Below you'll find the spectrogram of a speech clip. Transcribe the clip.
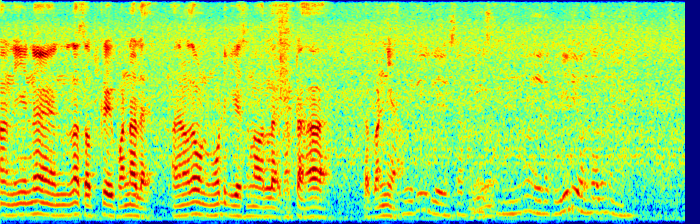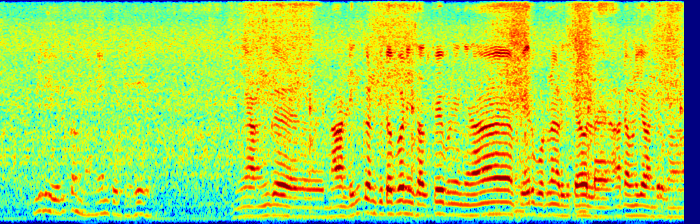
ஆனால் நீ என்ன இதெல்லாம் சப்ஸ்கிரைப் பண்ணலை? அதனால தான் உனக்கு நோட்டிஃபிகேஷன்லாம் வரல. கரெக்டாக இல்லை பண்ணியா? எனக்கு வீடியோ வந்தால் தானே? வீடியோ எடுக்கணும்? நான் நேம் போட்டு நீ அங்கே நான் லிங்க் அனுப்பிச்சிட்டப்போ நீ சப்ஸ்கிரைப் பண்ணியிருந்தீங்கன்னா பேர் போட்டுலாம் எடுக்க தேவையில்ல. ஆட்டோமேட்டிக்காக வந்திருக்கும்.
